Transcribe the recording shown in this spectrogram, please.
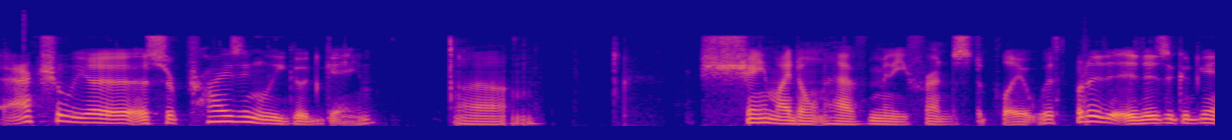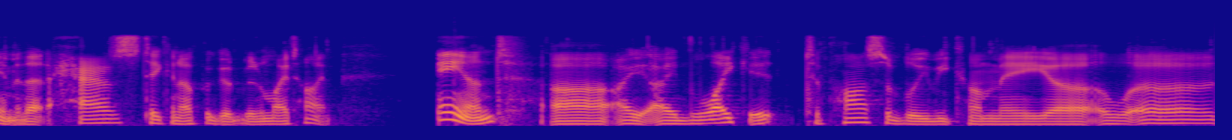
Actually, a, a surprisingly good game. Um, shame I don't have many friends to play it with, but it, it is a good game, and that has taken up a good bit of my time. And uh, I, I'd like it to possibly become a, uh, a uh,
